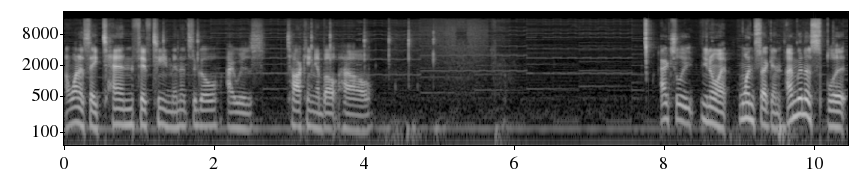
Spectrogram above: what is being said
I want to say 10, 15 minutes ago, I was talking about how... Actually, you know what? One second. I'm going to split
